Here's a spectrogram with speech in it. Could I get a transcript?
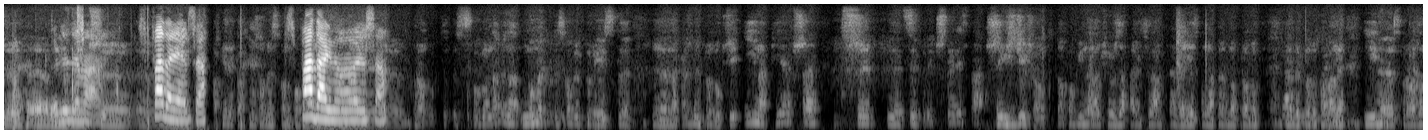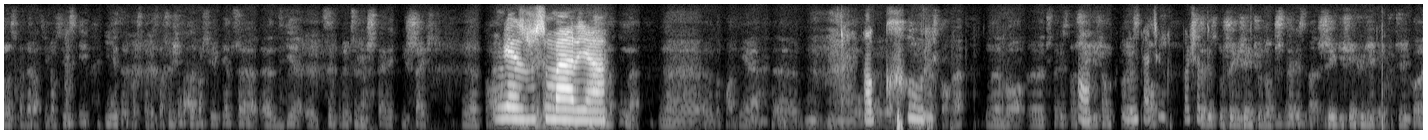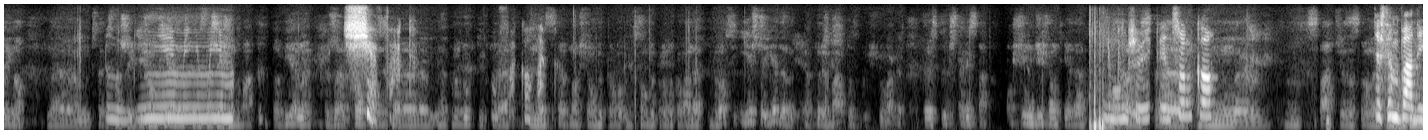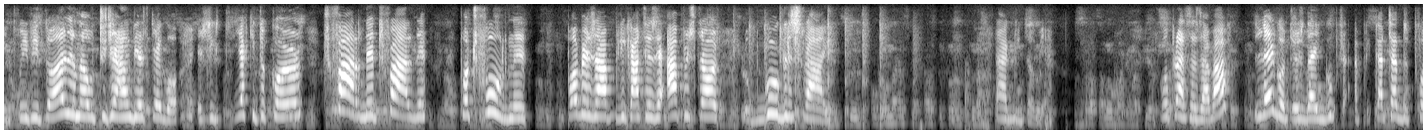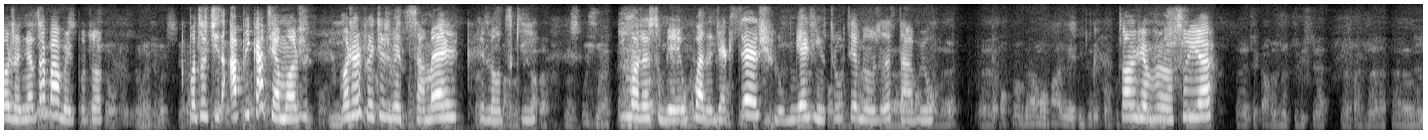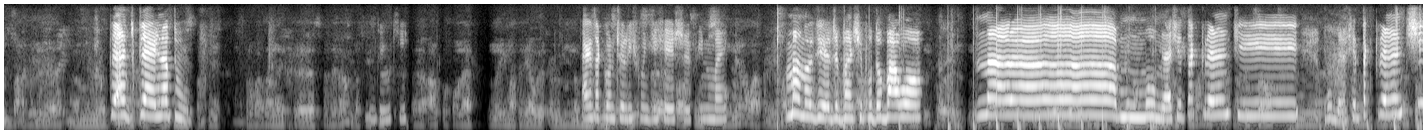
Em, Kurde, najlepszy, ma. em, Spadaj, Elsa. no, Elsa. e, produkt. Spoglądamy na numer kreskowy, który jest e, na każdym produkcie i na pierwsze trzy e, cyfry. 460 to powinna nam się już zapalić lampka, że jest to na pewno produkt wyprodukowany i e, sprowadzony z Federacji Rosyjskiej i nie tylko 460, ale właściwie pierwsze e, dwie cyfry, czyli 4 i 6 e, to Jezus Maria. Inne, dokładnie O e, e, bo e, 460 to jest od Dlaczego poszedł? 460 do 469, czyli kolejno em, Mm, 461, 462, to wiemy, że to są produkty, które z pewnością są wyprodukowane w Rosji. I jeszcze jeden, na który warto zwrócić uwagę, to jest 481. bo to jest, Jestem Buddy, twój wirtualny nauczyciel angielskiego. Jeśli, jaki to kolor? Czwarny, czwarny, poczwórny. Pobierz aplikację z Apple Store lub Google Play. Tak, widzowie. Współpraca zabaw? Lego to jest najgłupsza aplikacja do tworzenia zabawek. Po co, po co ci ta aplikacja? Może, możesz przecież mieć same klocki. I możesz sobie układać jak chcesz lub mieć instrukcję do zestawiu. Co on się wylosuje? Ciekawe rzeczywiście także bardzo wiele Klęcz, klej na tu. Dzięki. Tak zakończyliśmy dzisiejszy filmek. Mam nadzieję, że Wam się podobało. Nara! Mumia się tak kręci. Mumia się tak kręci.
